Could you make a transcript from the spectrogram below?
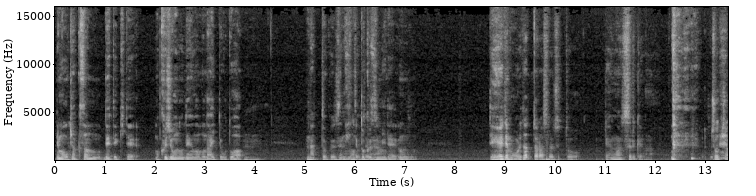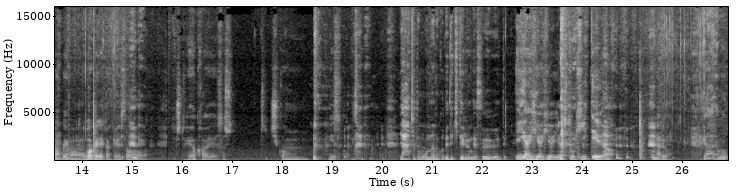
でもお客さんも出てきて、まあ、苦情の電話もないってことはうん。納得済みって納ことだな。得済みでうん。えー、でも俺だったらそれちょっと電話するけどな。ちょっとなんか今お化け出たけさちょっと部屋変えさしちょっと時間いいですか？みたいな。いやちょっともう女の子出てきてるんです。って。いやいやいやいやちょっと聞いてや。ってなるわ。いやでも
